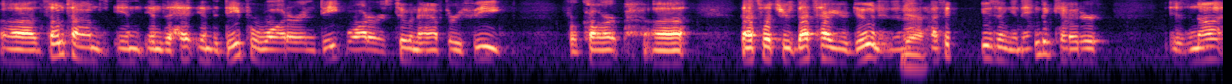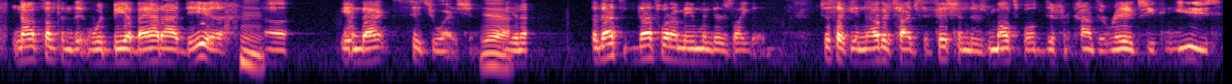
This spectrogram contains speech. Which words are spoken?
uh, sometimes in, in the he- in the deeper water, and deep water is two and a half, three feet for carp. Uh, that's what you're. That's how you're doing it. And Yeah. I, I think using an indicator is not not something that would be a bad idea Hmm. uh, in that situation. Yeah. you know. So that's that's what I mean when there's like, just like in other types of fishing, there's multiple different kinds of rigs you can use.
